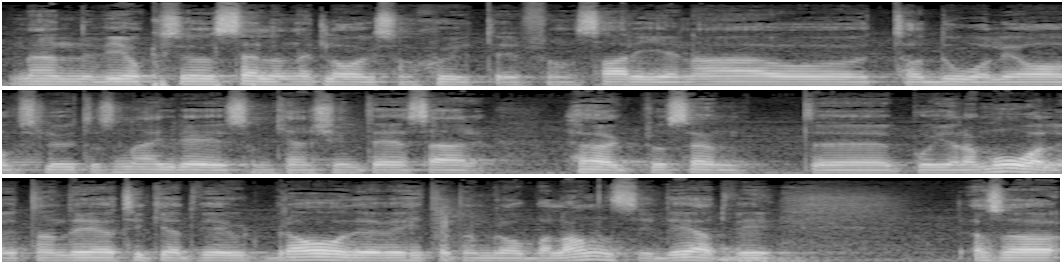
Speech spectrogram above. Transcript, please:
Men vi är också sällan ett lag som skjuter från sargerna och tar dåliga avslut och sådana här grejer som kanske inte är så här hög procent på att göra mål. Utan det jag tycker att vi har gjort bra och det vi har hittat en bra balans i det är att vi, alltså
